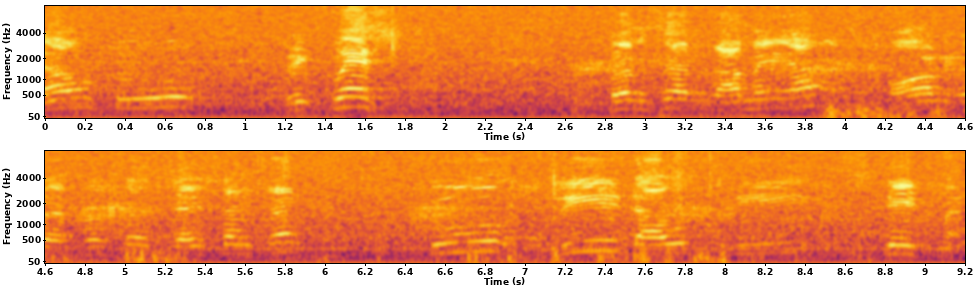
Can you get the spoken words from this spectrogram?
now to request Professor Ramaya or uh, Professor Jaishankar to read out the statement.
